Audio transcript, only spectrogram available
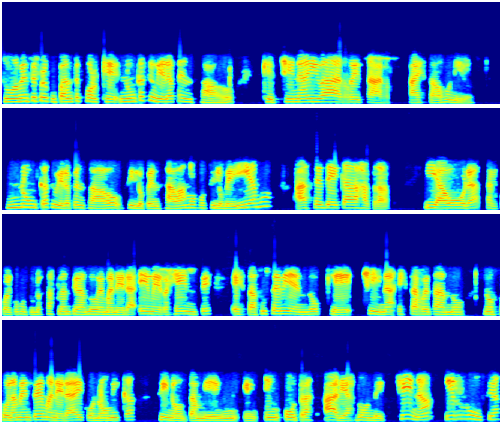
Sumamente preocupante porque nunca se hubiera pensado que China iba a retar a Estados Unidos. Nunca se hubiera pensado, si lo pensábamos o si lo veíamos hace décadas atrás. Y ahora, tal cual como tú lo estás planteando de manera emergente, está sucediendo que China está retando no solamente de manera económica, sino también en, en otras áreas donde China y Rusia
